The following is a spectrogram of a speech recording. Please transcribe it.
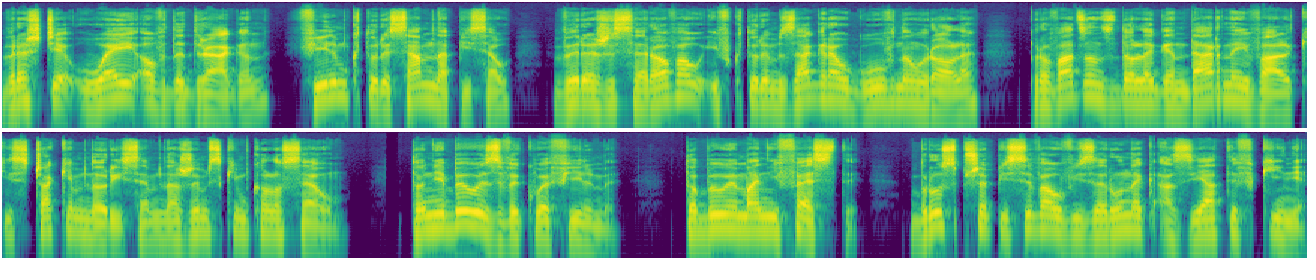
Wreszcie Way of the Dragon, film, który sam napisał, wyreżyserował i w którym zagrał główną rolę, prowadząc do legendarnej walki z Chuckiem Norrisem na rzymskim Koloseum. To nie były zwykłe filmy, to były manifesty. Bruce przepisywał wizerunek Azjaty w kinie,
